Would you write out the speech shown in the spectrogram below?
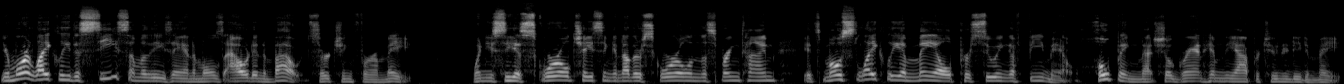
you're more likely to see some of these animals out and about searching for a mate. When you see a squirrel chasing another squirrel in the springtime, it's most likely a male pursuing a female, hoping that she'll grant him the opportunity to mate.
